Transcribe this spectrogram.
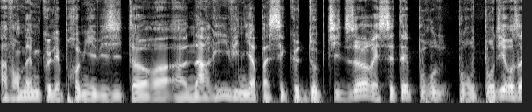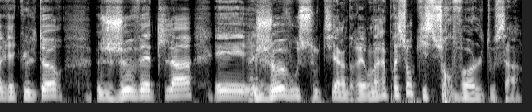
avant même que les premiers visiteurs n'arrivent. Il n'y a passé que deux petites heures et c'était pour, pour, pour, dire aux agriculteurs, je vais être là et je vous soutiendrai. On a l'impression qu'il survole tout ça.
